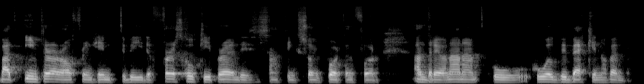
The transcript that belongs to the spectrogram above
But Inter are offering him to be the first goalkeeper, and this is something so important for Andre Onana, who who will be back in November.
